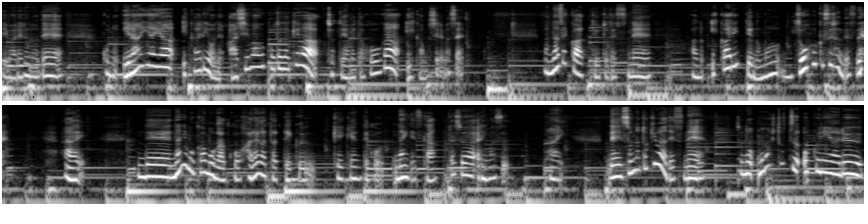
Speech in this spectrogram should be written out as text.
言われるのでこのイライラや怒りをね味わうことだけはちょっとやめた方がいいかもしれません、まあ、なぜかっていうとですねあの怒りっていうのも増幅するんですね。はい。で何もかもがこう腹が立っていく経験ってこうないですか？私はあります。はい。でそんな時はですねそのもう一つ奥にある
